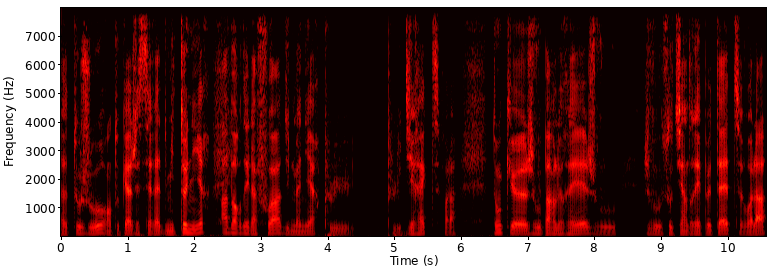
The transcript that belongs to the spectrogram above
Euh, toujours, en tout cas, j'essaierai de m'y tenir, aborder la foi d'une manière plus, plus directe. Voilà. Donc euh, je vous parlerai, je vous je vous soutiendrai peut-être, voilà.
